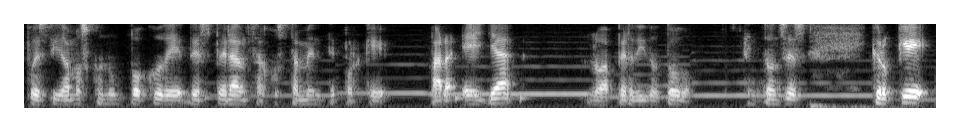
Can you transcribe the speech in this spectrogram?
pues digamos con un poco de, de esperanza justamente porque para ella lo ha perdido todo. Entonces creo que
